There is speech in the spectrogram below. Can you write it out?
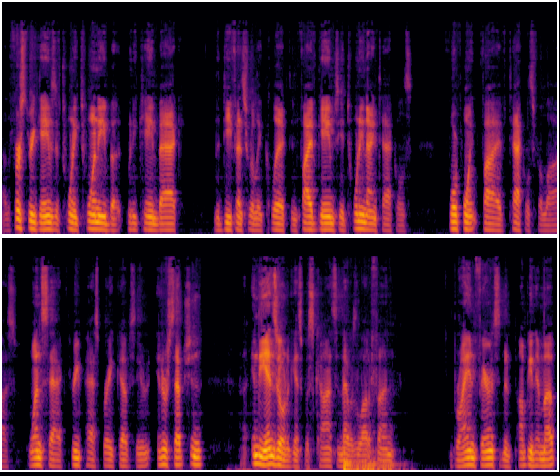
uh, the first three games of 2020, but when he came back, the defense really clicked. In five games, he had 29 tackles, 4.5 tackles for loss, one sack, three pass breakups, interception in the end zone against Wisconsin. That was a lot of fun. Brian Ferentz has been pumping him up,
